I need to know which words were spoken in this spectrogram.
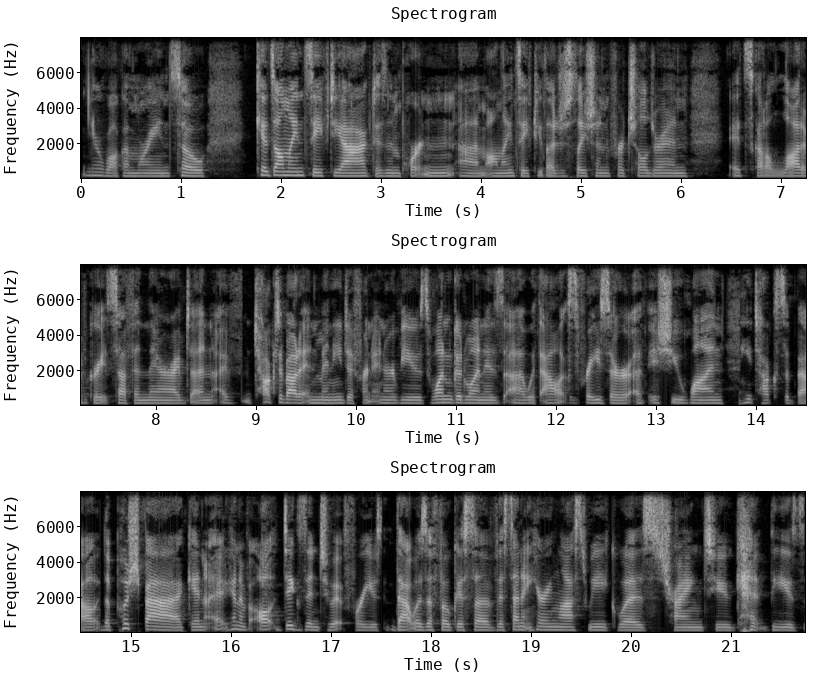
You're welcome, Maurine. So, Kids Online Safety Act is important um, online safety legislation for children. It's got a lot of great stuff in there. I've done, I've talked about it in many different interviews. One good one is uh, with Alix Fraser of Issue One. He talks about the pushback and it kind of all digs into it for you. That was a focus of the Senate hearing last week was trying to get these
